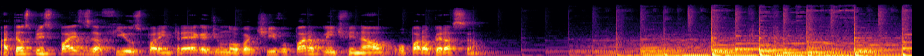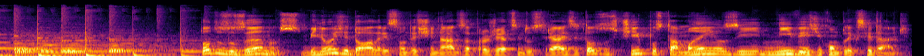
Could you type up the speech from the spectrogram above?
até os principais desafios para a entrega de um novo ativo para o cliente final ou para a operação. Todos os anos, bilhões de dólares são destinados a projetos industriais de todos os tipos, tamanhos e níveis de complexidade.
